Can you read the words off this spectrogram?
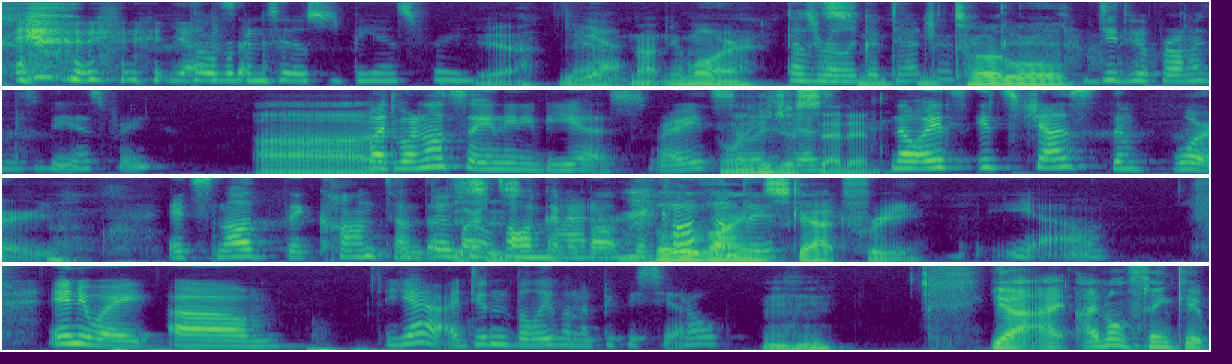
yeah, thought we so- were gonna say this was BS free. yeah, yeah. not anymore. That was really good, Dad. Total. Did we promise it's BS free? Uh, but we're not saying any BS, right? well, you it's just said it. No, it's it's just the word. It's not the content that It we're talking matter. about. The content Bovine is scat free. yeah. Anyway, um, yeah, I didn't believe in the PPC at all. hmm Yeah, I, I don't think it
